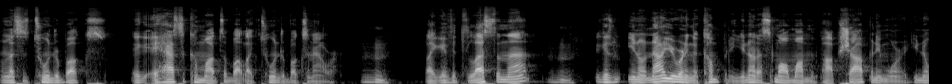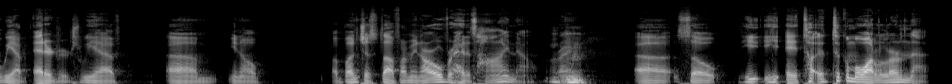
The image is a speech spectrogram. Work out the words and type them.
unless it's 200 bucks. It, it has to come out to about like 200 bucks an hour. Like if it's less than that, because you know now you're running a company. You're not a small mom and pop shop anymore. You know we have editors. We have, um, you know, a bunch of stuff. I mean our overhead is high now, right? Uh, so he, he it, t- it took him a while to learn that.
